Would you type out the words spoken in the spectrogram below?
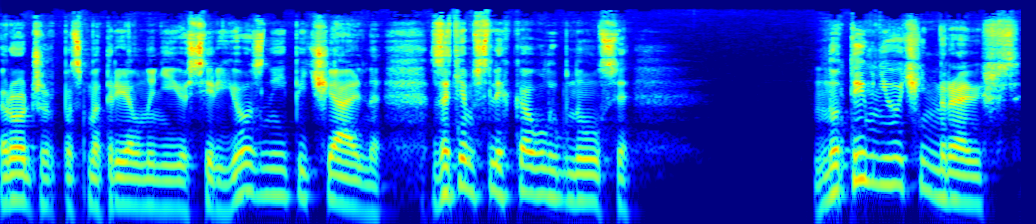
Роджер посмотрел на нее серьезно и печально, затем слегка улыбнулся. «Но ты мне очень нравишься.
